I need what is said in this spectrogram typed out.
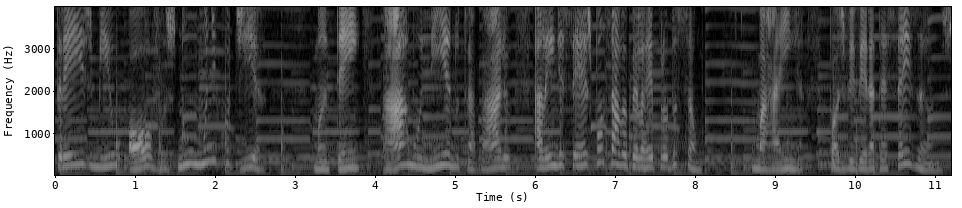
3 mil ovos num único dia. Mantém a harmonia no trabalho, além de ser responsável pela reprodução. Uma rainha pode viver até seis anos.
